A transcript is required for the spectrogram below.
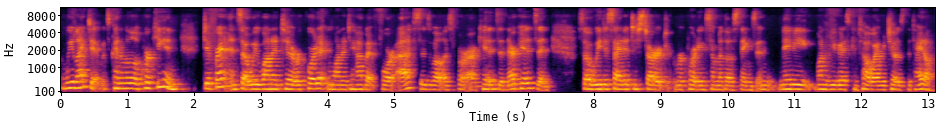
we liked it. It was kind of a little quirky and different, and so we wanted to record it and wanted to have it for us as well as for our kids and their kids and so we decided to start recording some of those things. And maybe one of you guys can tell why we chose the title.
